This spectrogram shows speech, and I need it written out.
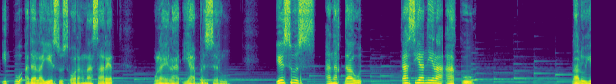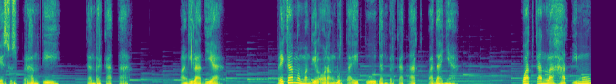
itu adalah Yesus orang Nazaret, mulailah ia berseru, "Yesus, anak Daud, kasihanilah aku." Lalu Yesus berhenti dan berkata, "Panggillah dia." Mereka memanggil orang buta itu dan berkata kepadanya, kuatkanlah hatimu,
